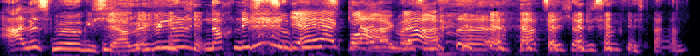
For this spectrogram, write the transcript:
alles Mögliche. Aber ich will nur noch nicht zu viel Ja, ja, klar, spoilern, weil klar. sonst äh, hört sich ja die Songs nicht mehr an.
